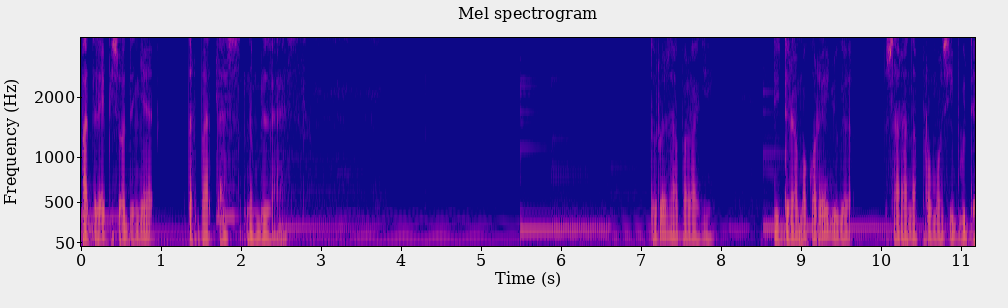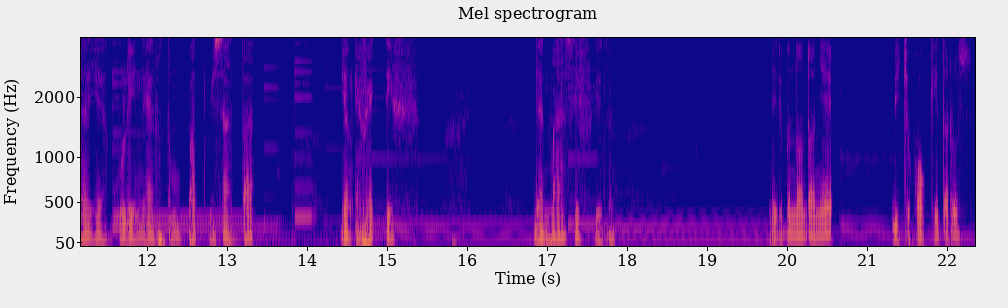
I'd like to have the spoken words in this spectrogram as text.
Padahal episodenya terbatas 16 Terus apa lagi? di drama Korea juga sarana promosi budaya, kuliner, tempat wisata yang efektif dan masif gitu. Jadi penontonnya dicekoki terus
